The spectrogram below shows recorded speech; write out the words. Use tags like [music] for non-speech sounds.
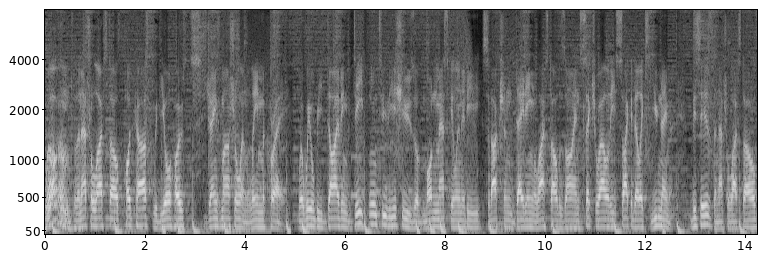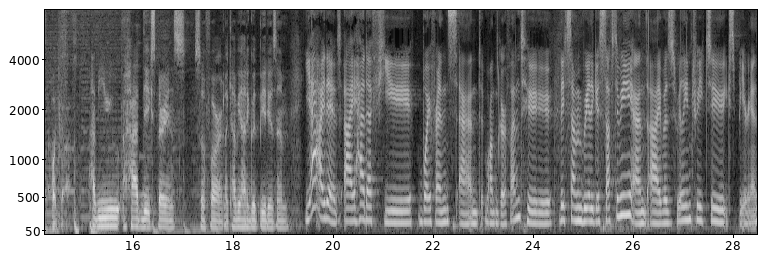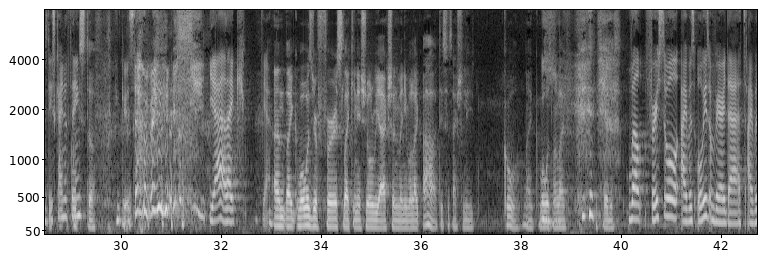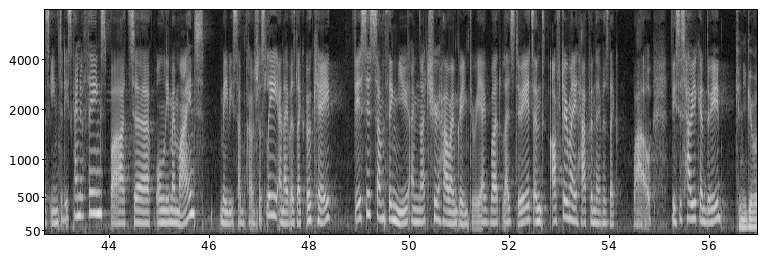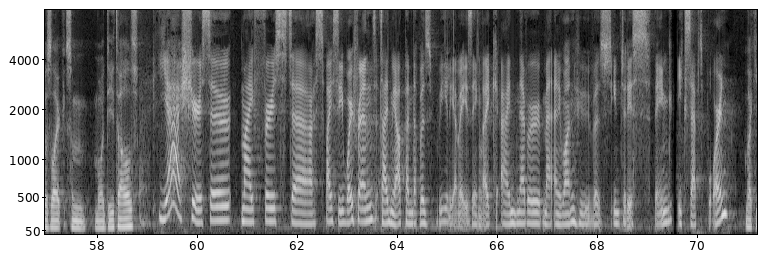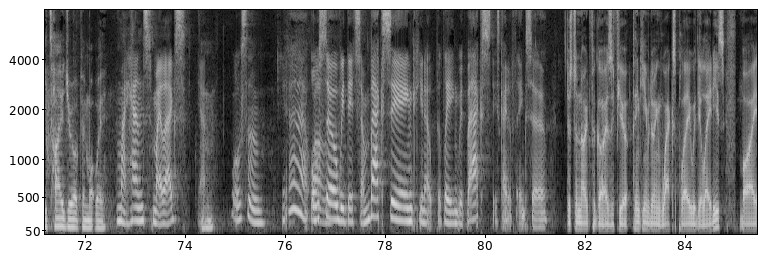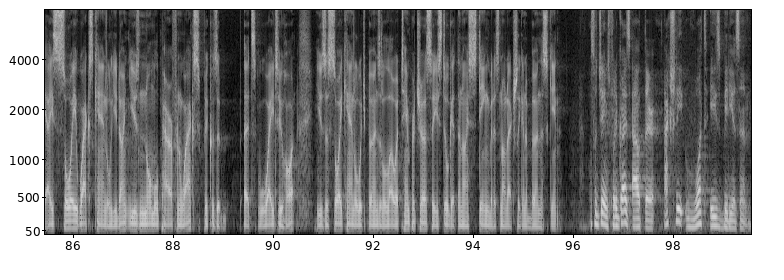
Welcome to the Natural Lifestyles Podcast with your hosts, James Marshall and Liam McRae, where we will be diving deep into the issues of modern masculinity, seduction, dating, lifestyle design, sexuality, psychedelics, you name it. This is the Natural Lifestyles Podcast. Have you had the experience so far? Like, have you had a good BDSM? Yeah, I did. I had a few boyfriends and one girlfriend who did some really good stuff to me, and I was really intrigued to experience these kind of things. [laughs] Good stuff. Good [laughs] stuff. yeah, like yeah. And like, what was your first like initial reaction when you were like, ah, this is actually cool? Like, what was my [laughs] life before this? Well, first of all, I was always aware that I was into these kind of things, but uh, only in my mind, maybe subconsciously. And I was like, okay, this is something new. I'm not sure how I'm going to react, but let's do it. And after when it happened, I was like, wow, this is how you can do it. Can you give us like some more details? Yeah, sure. So my first uh, spicy boyfriend tied me up, and that was really amazing. Like I never met anyone who was into this thing except porn. Like he tied you up in what way? My hands, my legs. Yeah. Awesome. Yeah. Also, we did some waxing, you know, playing with wax, these kind of things. So, Just a note for guys if you're thinking of doing wax play with your ladies, buy a soy wax candle. You don't use normal paraffin wax because it it's way too hot. Use a soy candle which burns at a lower temperature so you still get the nice sting, but it's not actually going to burn the skin. Also, James, for the guys out there, actually, what is BDSM,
